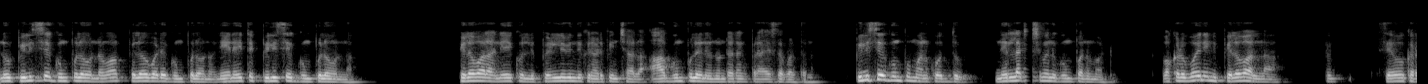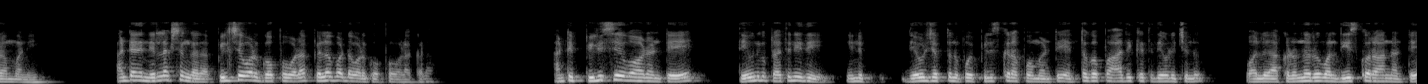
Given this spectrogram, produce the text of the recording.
నువ్వు పిలిచే గుంపులో ఉన్నావా? పిలువబడే గుంపులో ఉన్నావు? నేనైతే పిలిచే గుంపులో ఉన్నా. పిలవాలి అనేకుల్ని? పెళ్ళి విందుకు నడిపించాలా? ఆ గుంపులో నేను ఉండడానికి ప్రయాసపడుతున్నా పిలిచే గుంపు మనకొద్దు. నిర్లక్ష్యమైన గుంపు అనమాట ఒకడు పోయి నేను పిలవాలనా? సేవకు రమ్మని. అంటే అది నిర్లక్ష్యం కదా. పిలిచేవాడు గొప్పవాడా? పిలవబడ్డవాడు గొప్పవాడు అక్కడ? అంటే పిలిచేవాడంటే దేవునికి ప్రతినిధి నిన్ను దేవుడు చెప్తున్న పోయి పిలుసుకురా పోమంటే ఎంత గొప్ప ఆధిక్యత దేవుడు ఇచ్చిండు వాళ్ళు అక్కడ ఉన్నారు వాళ్ళు తీసుకురా అనంటే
